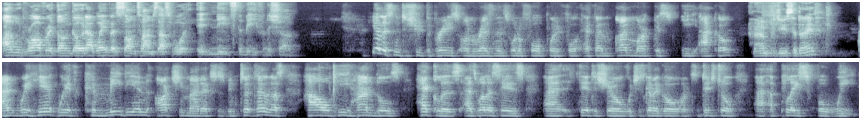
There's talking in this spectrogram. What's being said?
I I would rather it don't go that way, but sometimes that's what it needs to be for the show. You're listening to Shoot the Breeze on Resonance 104.4 FM. I'm Marcus E. Acko. And I'm producer Dave. And we're here with comedian Archie Maddox, who's been t- telling us how he handles hecklers, as well as his uh, theatre show, which is going to go onto digital, uh, A Place for We.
